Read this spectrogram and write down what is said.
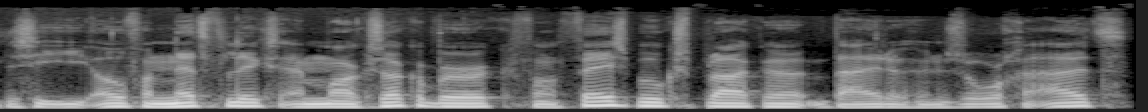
De CEO van Netflix en Mark Zuckerberg van Facebook spraken beide hun zorgen uit.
